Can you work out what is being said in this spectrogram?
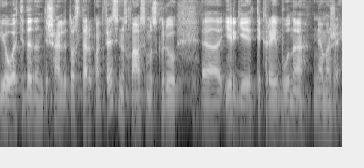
jau atidedant į šalį tos tarp konfesinius klausimus, kurių e, irgi tikrai būna nemažai.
